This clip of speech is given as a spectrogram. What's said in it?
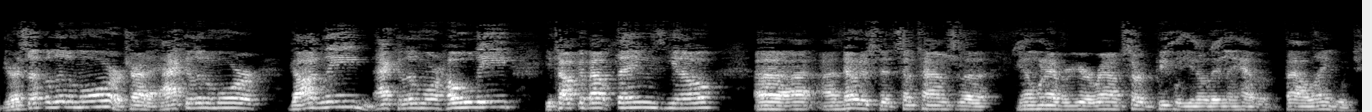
dress up a little more or try to act a little more godly, act a little more holy? You talk about things, you know, uh, I, I noticed that sometimes, uh, you know, whenever you're around certain people, you know, they may have a foul language.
